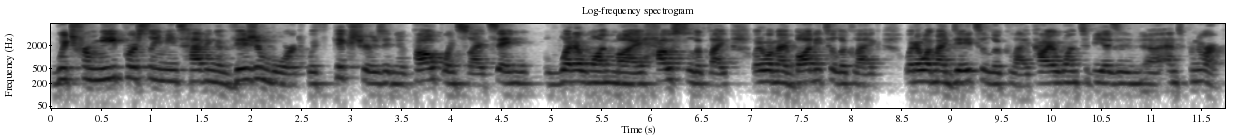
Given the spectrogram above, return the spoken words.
which for me personally means having a vision board with pictures in a PowerPoint slide saying what I want my house to look like, what I want my body to look like, what I want my day to look like, how I want to be as an uh, entrepreneur.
